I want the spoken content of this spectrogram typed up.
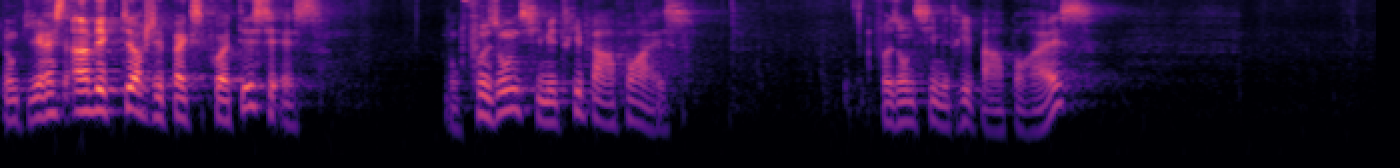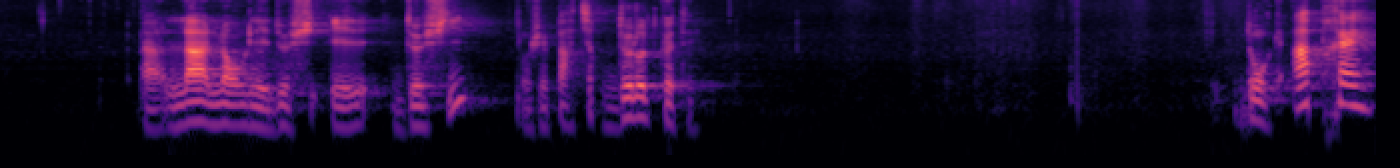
Donc il reste un vecteur que je n'ai pas exploité, c'est S. Donc faisons une symétrie par rapport à S. Faisons une symétrie par rapport à S. Ben, là, l'angle est 2 phi, donc je vais partir de l'autre côté. Donc après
